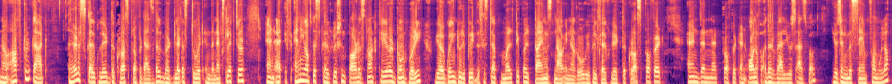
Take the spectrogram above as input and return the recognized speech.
Now after that let us calculate the gross profit as well but let us do it in the next lecture. And uh, if any of this calculation part is not clear don't worry. We are going to repeat this step multiple times now in a row. We will calculate the gross profit and then net profit and all of other values as well using the same formula.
